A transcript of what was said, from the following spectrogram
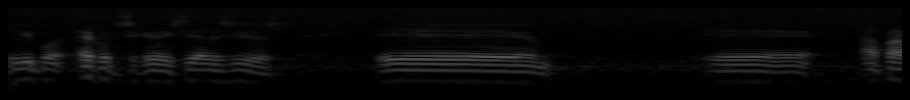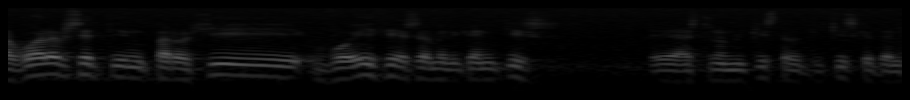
λοιπόν, έχω τις εκθέσεις στη διάθεσή σας, ε, ε, απαγόρευσε την παροχή βοήθειας αμερικανικής ε, αστυνομικής, στρατικής κτλ.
